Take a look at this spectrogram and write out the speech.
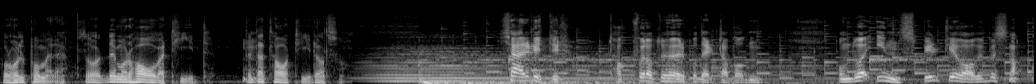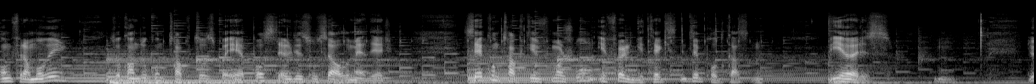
for å holde på med det. Så det må du ha over tid. Dette tar tid, altså. Kjære lytter, takk for at du hører på Deltapoden. Om du har innspill til hva vi bør snakke om framover, så kan du kontakte oss på e-post eller i sosiale medier. Se kontaktinformasjon i følgeteksten til podkasten. Vi høres. Mm. Du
